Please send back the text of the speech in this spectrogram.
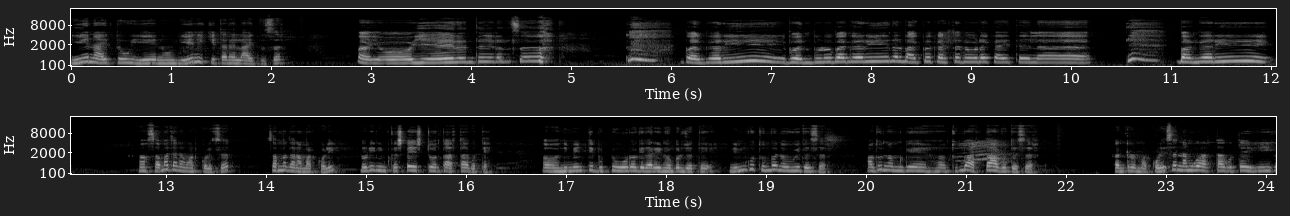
ಏನಾಯಿತು? ಏನು? ಏನಕ್ಕೆ ಈ ಥರ ಎಲ್ಲ ಆಯಿತು ಸರ್? ಅಯ್ಯೋ ಏನಂತ ಹೇಳೋದು ಸರ್? ಬಂಗಾರಿ, ಬಂದ್ಬಿಡು ಬಂಗಾರಿ. ನನ್ನ ಮಕ್ಕಳು ಕಷ್ಟ ನೋಡೋಕ್ಕಾಯ್ತಾ ಇಲ್ಲ. ಬಂಗಾರಿ. ಹಾಂ ಸಮಾಧಾನ ಮಾಡ್ಕೊಳ್ಳಿ ಸರ್. ಸಮಾಧಾನ ಮಾಡ್ಕೊಳ್ಳಿ. ನೋಡಿ ನಿಮ್ಮ ಕಷ್ಟ ಎಷ್ಟು ಅಂತ ಅರ್ಥ ಆಗುತ್ತೆ. ನಿಮ್ಮ ಹೆಂಡತಿ ಬಿಟ್ಟು ಓಡೋಗಿದ್ದಾರೆ ಇನ್ನೊಬ್ಬರ ಜೊತೆ. ನಿಮಗೂ ತುಂಬ ನೋವಿದೆ ಸರ್. ಅದು ನಮಗೆ ತುಂಬ ಅರ್ಥ ಆಗುತ್ತೆ ಸರ್. ಕಂಟ್ರೋಲ್ ಮಾಡ್ಕೊಳ್ಳಿ. ಸರ್, ನಮಗೂ ಅರ್ಥ ಆಗುತ್ತೆ. ಈಗ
